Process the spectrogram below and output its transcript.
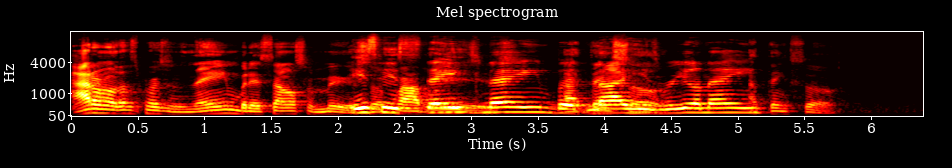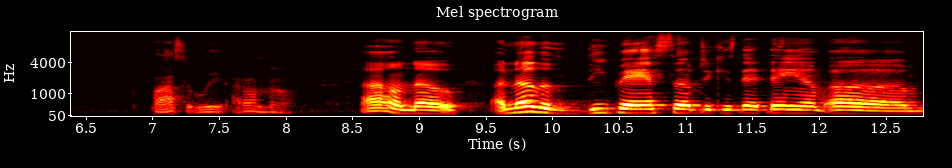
I don't know if that's the person's name, but it sounds familiar. It's so his stage is. name, but not so. his real name. I think so. Possibly. I don't know. I don't know. Another deep ass subject is that damn um,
